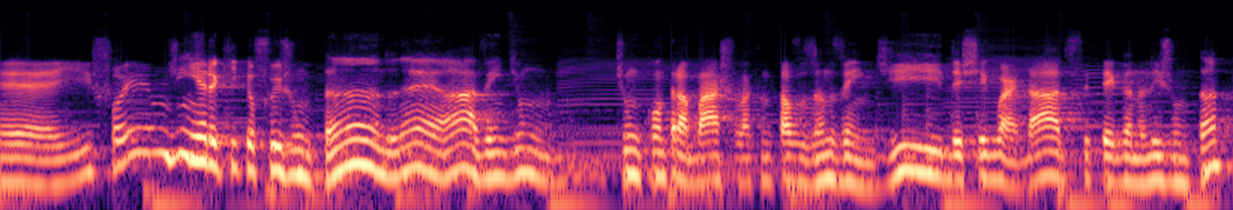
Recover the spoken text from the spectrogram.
É, e foi um dinheiro aqui que eu fui juntando, né? Ah, vendi um. Tinha um contrabaixo lá que não estava usando, vendi, deixei guardado, fui pegando ali, juntando.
